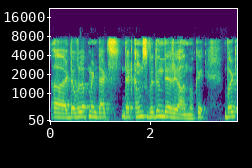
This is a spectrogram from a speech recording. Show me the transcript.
uh, development that's that comes within their realm. Okay, but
